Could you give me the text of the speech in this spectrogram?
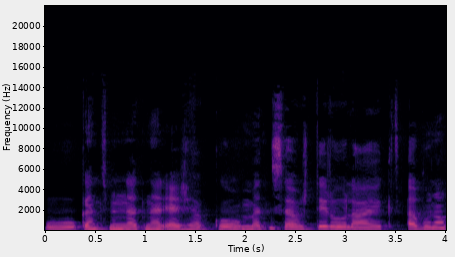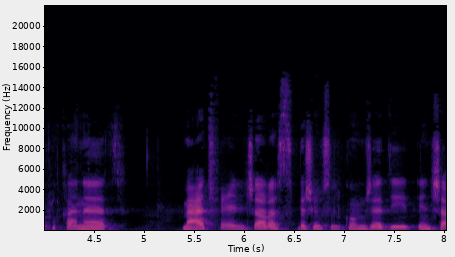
وكنتمنى تنال إعجابكم. ما تنساوش ديروا لايك تابوناو في القناة. مع تفعيل الجرس باش يوصلكم جديد. إن شاء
